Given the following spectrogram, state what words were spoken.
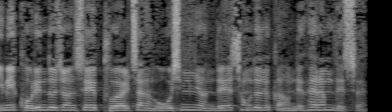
이미 고린도전서의 부활장은 50년대 성도들 가운데 회람됐어요.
